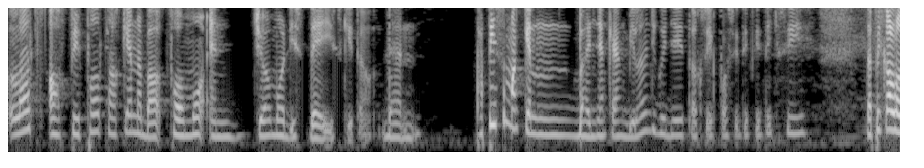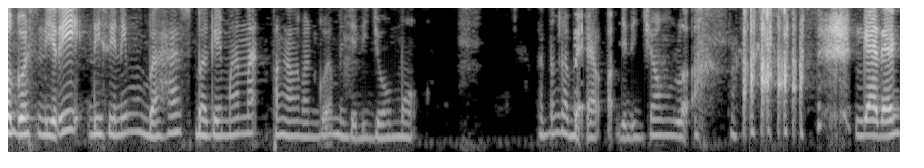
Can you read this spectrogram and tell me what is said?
lots of people talking about FOMO and JOMO these days gitu. Dan tapi semakin banyak yang bilang juga jadi toxic positivity sih. Tapi kalau gue sendiri di sini membahas bagaimana pengalaman gue menjadi JOMO tentu nggak BLO jadi jomblo. Nggak yang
